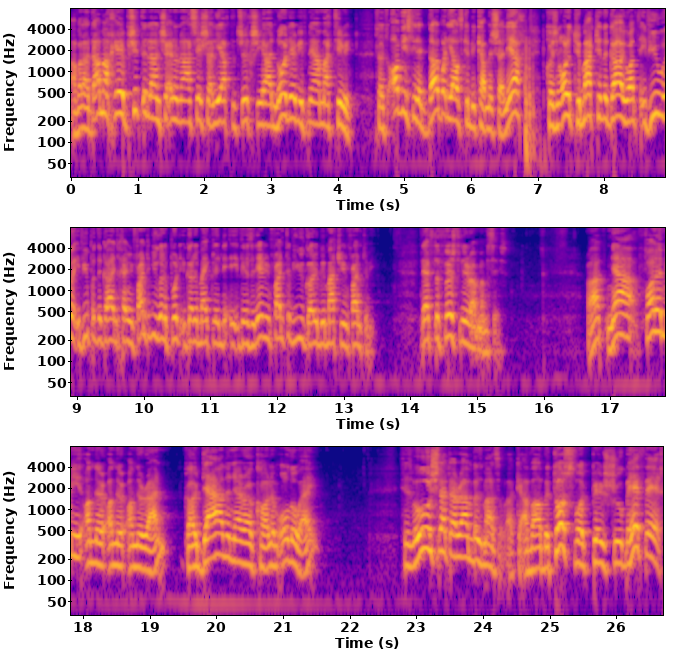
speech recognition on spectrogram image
אבל אדם אחר פשיטה לן שאינו נעשה שליח, אתה צריך שיהיה נודר בפני המתירים. So it's obviously that nobody else can become a shaliach because in order to match the guy, you want if you if you put the guy in front of you, you got to put you got to make if there's an area in front of you, you got to be matching in front of you. That's the first thing the Rambam says. Right now, follow me on the on the on the run. Go down the narrow column all the way. He says, "V'hu shlat Rambam's mazel." Okay, aval betosfot pirshu behefech.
